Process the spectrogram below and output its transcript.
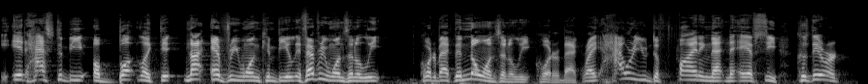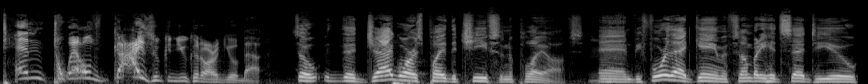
it has to be a but like the, not everyone can be if everyone's an elite quarterback then no one's an elite quarterback right how are you defining that in the afc because there are 10 12 guys who could you could argue about So the Jaguars played the Chiefs in the playoffs. Mm-hmm. And before that game, if somebody had said to you,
